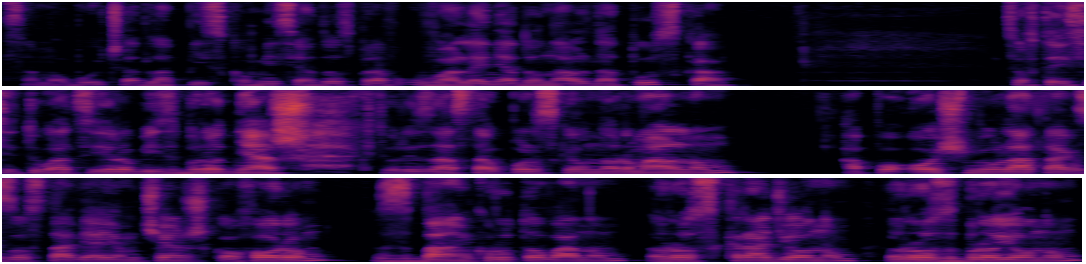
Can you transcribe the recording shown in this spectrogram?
samobójcza dla PiS Komisja do spraw uwalenia Donalda Tuska. Co w tej sytuacji robi zbrodniarz, który zastał Polskę normalną, a po ośmiu latach zostawia ją ciężko chorą, zbankrutowaną, rozkradzioną, rozbrojoną,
